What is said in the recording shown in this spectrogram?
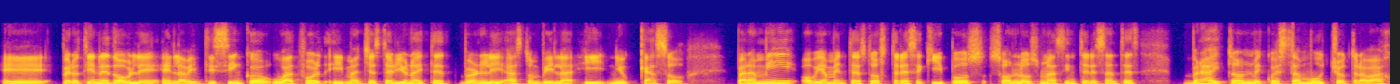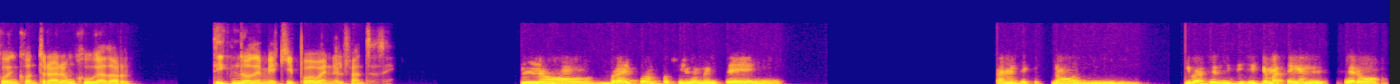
Eh, pero tiene doble en la 25, Watford y Manchester United, Burnley, Aston Villa y Newcastle. Para mí, obviamente, estos tres equipos son los más interesantes. Brighton me cuesta mucho trabajo encontrar un jugador digno de mi equipo en el fantasy. No, Brighton posiblemente, realmente no, y, va a ser difícil que mantengan el cero.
